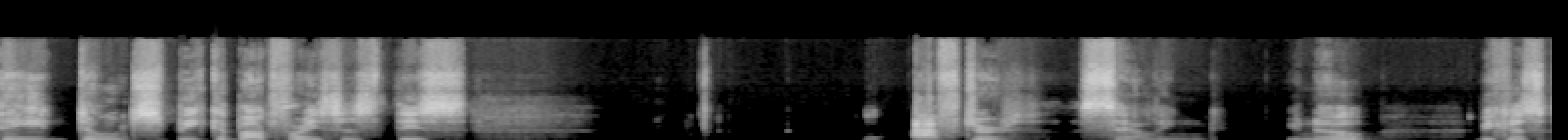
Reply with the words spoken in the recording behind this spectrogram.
they don't speak about, for instance, this after selling. You know, because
